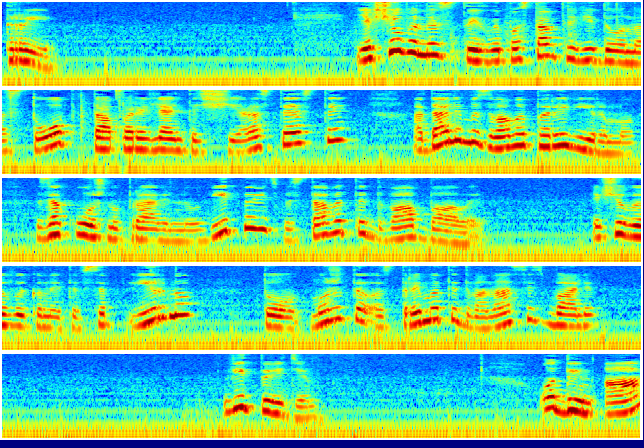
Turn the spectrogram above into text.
Три. Якщо ви не встигли, поставте відео на стоп та перегляньте ще раз тести, а далі ми з вами перевіримо. За кожну правильну відповідь ви ставите 2 бали. Якщо ви виконаєте все вірно, то можете отримати 12 балів. Відповіді 1А,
